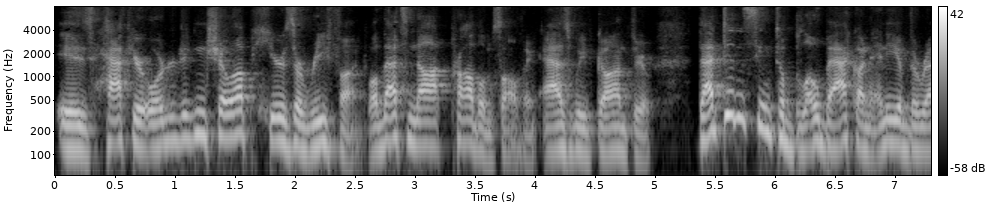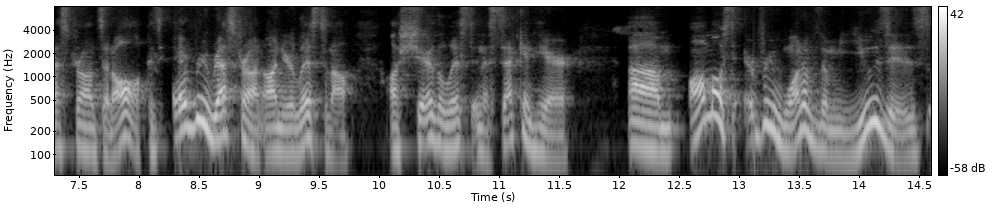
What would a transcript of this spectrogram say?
is half your order didn't show up. Here's a refund. Well, that's not problem solving as we've gone through. That didn't seem to blow back on any of the restaurants at all because every restaurant on your list, and I'll I'll share the list in a second here. Um, almost every one of them uses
